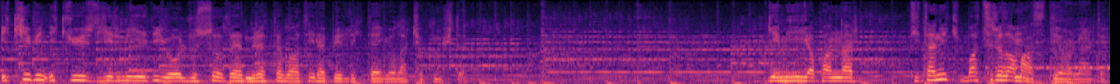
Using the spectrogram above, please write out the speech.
2227 yolcusu ve mürettebatıyla birlikte yola çıkmıştı. Gemiyi yapanlar Titanic batırılamaz diyorlardı.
